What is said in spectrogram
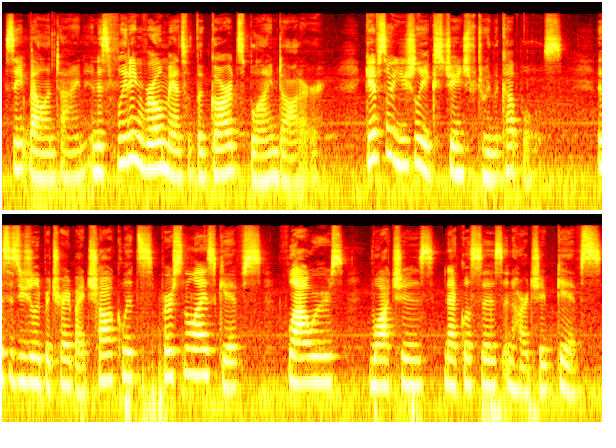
St. Valentine, and his fleeting romance with the guard's blind daughter. Gifts are usually exchanged between the couples. This is usually portrayed by chocolates, personalized gifts, flowers, watches, necklaces, and heart shaped gifts.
